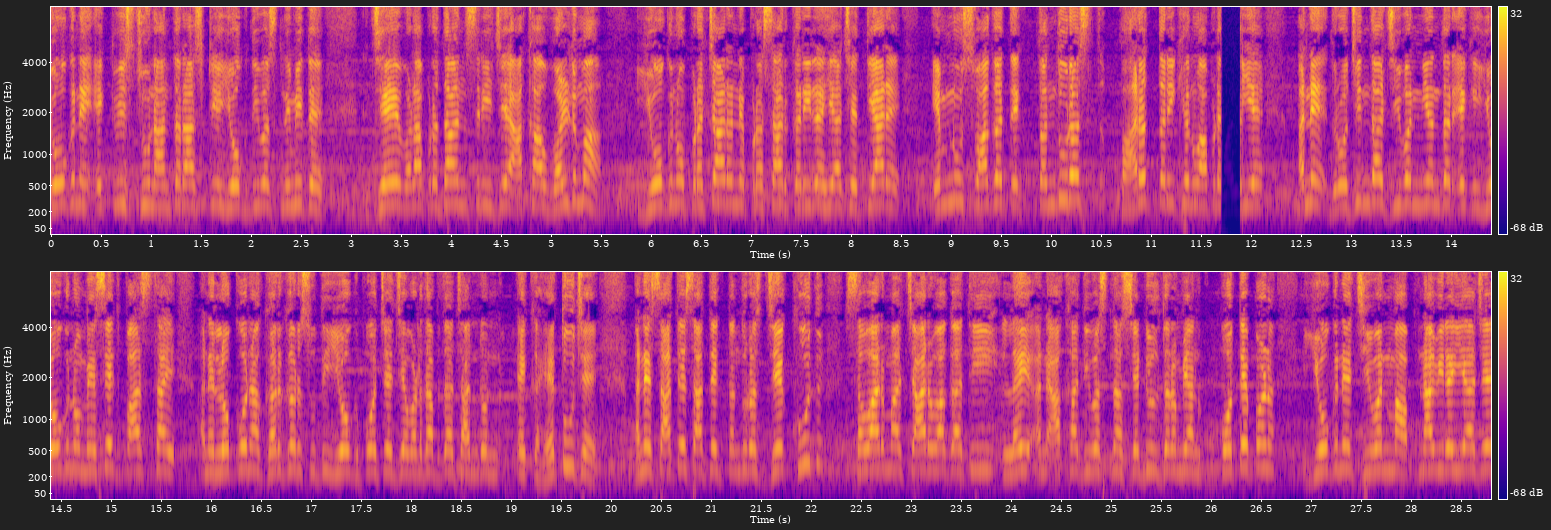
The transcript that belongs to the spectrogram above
યોગને એકવીસ જૂન આંતરરાષ્ટ્રીય યોગ દિવસ નિમિત્તે જે વડાપ્રધાન શ્રી જે આખા વર્લ્ડમાં યોગનો પ્રચાર અને પ્રસાર કરી રહ્યા છે, ત્યારે એમનું સ્વાગત એક તંદુરસ્ત ભારત તરીકેનું આપણે કરીએ. અને રોજિંદા જીવનની અંદર એક યોગનો મેસેજ પાસ થાય અને લોકોના ઘર ઘર સુધી યોગ પહોંચે જે વડાપ્રધાનનો એક હેતુ છે. અને સાથે સાથે તંદુરસ્ત જે ખુદ સવારમાં ચાર વાગ્યાથી લઈ અને આખા દિવસના શેડ્યુલ દરમિયાન પોતે પણ યોગને જીવનમાં અપનાવી રહ્યા છે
